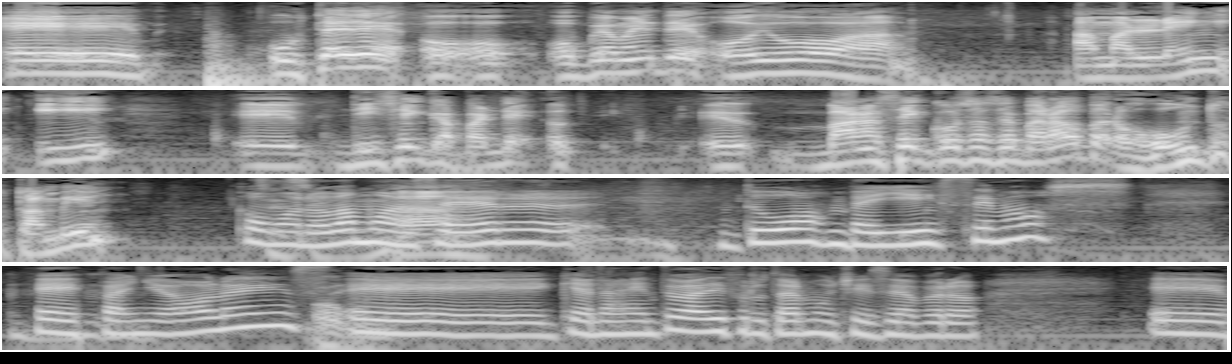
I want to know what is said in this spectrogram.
Eh, ustedes, o- o- obviamente, oigo a, a Marlene y eh, dicen que aparte eh, van a hacer cosas separadas, pero juntos también. Como no vamos a Ah. hacer dúos bellísimos eh, españoles eh, que la gente va a disfrutar muchísimo, pero eh,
